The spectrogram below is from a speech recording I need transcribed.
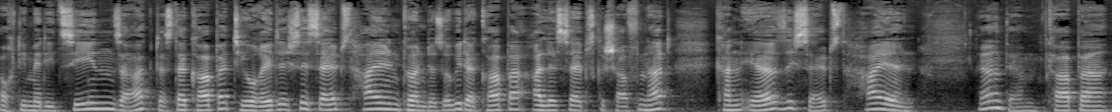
auch die Medizin sagt, dass der Körper theoretisch sich selbst heilen könnte. So wie der Körper alles selbst geschaffen hat, kann er sich selbst heilen. Ja, der Körper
